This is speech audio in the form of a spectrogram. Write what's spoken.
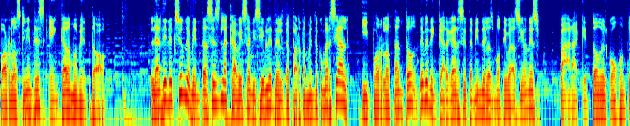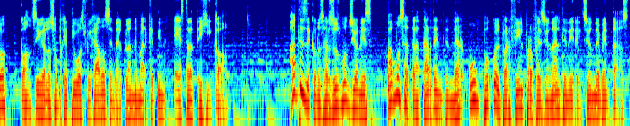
por los clientes en cada momento. La dirección de ventas es la cabeza visible del departamento comercial y por lo tanto debe de encargarse también de las motivaciones para que todo el conjunto consiga los objetivos fijados en el plan de marketing estratégico. Antes de conocer sus funciones, vamos a tratar de entender un poco el perfil profesional de dirección de ventas.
